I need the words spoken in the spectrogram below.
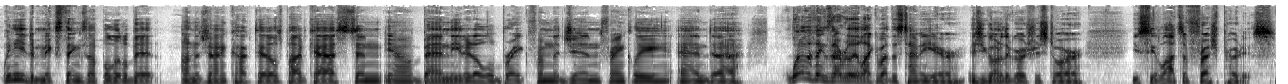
we needed to mix things up a little bit on the Giant Cocktails podcast, and you know, Ben needed a little break from the gin, frankly, and uh, one of the things that I really like about this time of year is you go into the grocery store, you see lots of fresh produce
